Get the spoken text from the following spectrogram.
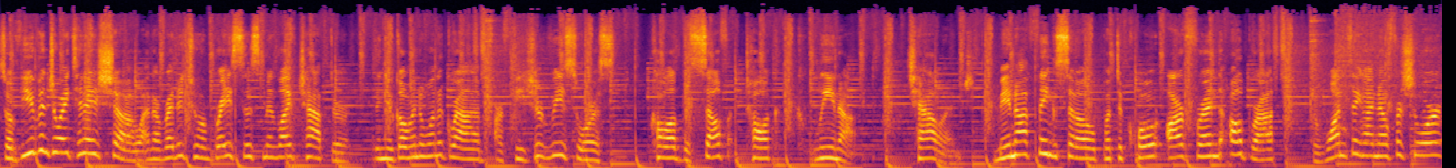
So if you've enjoyed today's show and are ready to embrace this midlife chapter, then you're going to want to grab our featured resource called the Self Talk Cleanup challenge. May not think so, but to quote our friend Oprah, the one thing I know for sure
